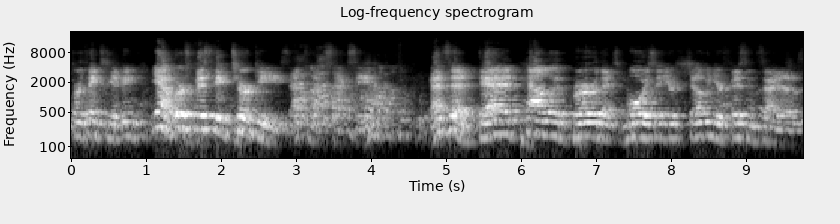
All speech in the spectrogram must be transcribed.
for Thanksgiving. Yeah, we're fisting turkeys. That's not sexy. That's a dead pallid bird that's moist that you're shoving your fist inside of.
